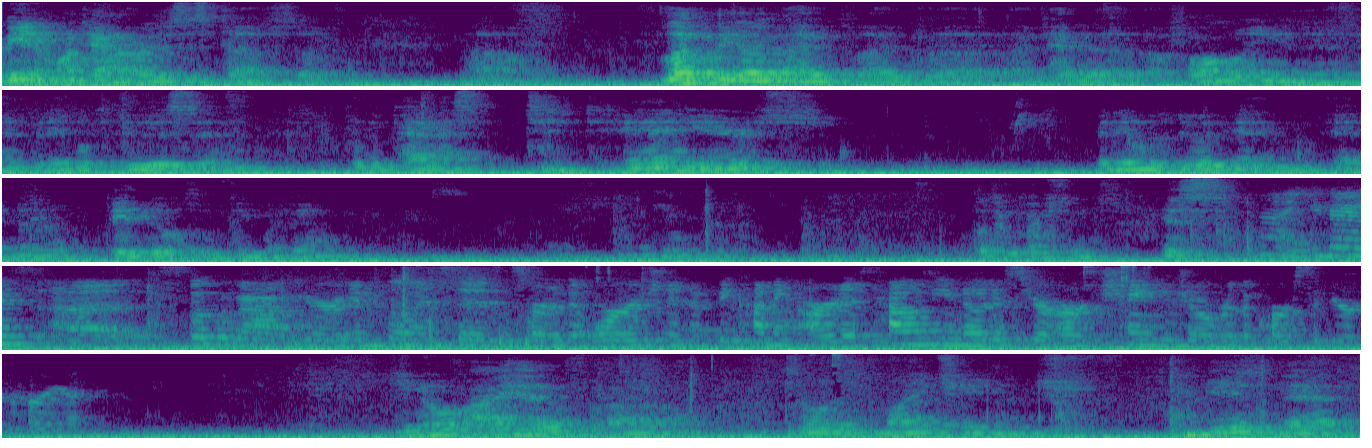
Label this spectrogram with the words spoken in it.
being a Montana artist is tough. So, um, luckily, I've I've I've, uh, I've had a, a following and, and have been able to do this, and for the past ten years, been able to do it and and uh, pay the bills and feed my family. Other questions? Yes. Yeah, you guys uh, spoke about your influences and sort of the origin of becoming artists. How have you noticed your art change over the course of your career? You know, I have uh, noticed my change in that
